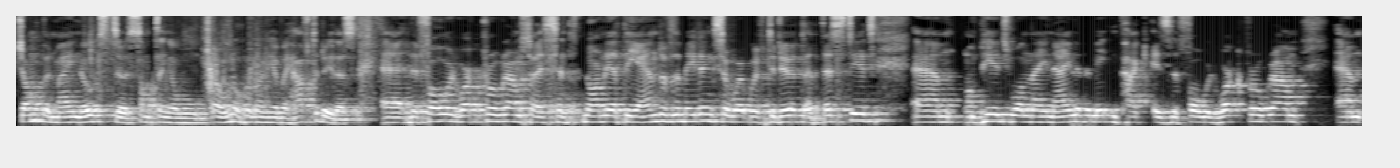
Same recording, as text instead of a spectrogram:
jump in my notes to something. Will, oh no, hold on here. We have to do this. Uh, the forward work program. So I said normally at the end of the meeting, so we have to do it at this stage. Um, on page one nine nine of the meeting pack is the forward work program. Um,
